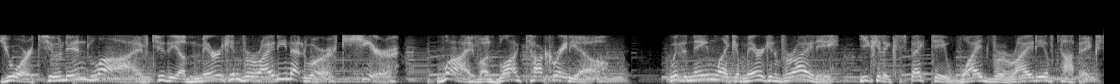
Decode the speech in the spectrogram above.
You are tuned in live to the American Variety Network here, live on Blog Talk Radio. With a name like American Variety, you can expect a wide variety of topics.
